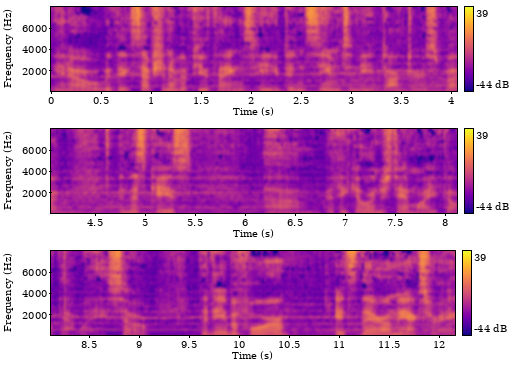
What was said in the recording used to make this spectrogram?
you know, with the exception of a few things, he didn't seem to need doctors. But in this case, um, I think you'll understand why he felt that way. So the day before, it's there on the x ray,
